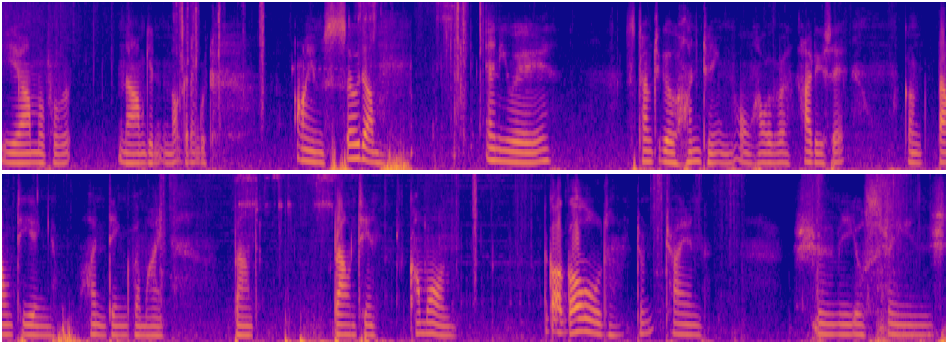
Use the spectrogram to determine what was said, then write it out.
Yeah, I'm a pro. Nah, I'm getting not getting wood. I am so dumb. Anyway, it's time to go hunting, or however, how do you say it? Gone bountying, hunting for my bound bounty. Come on. I got gold. Don't try and show me your strange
